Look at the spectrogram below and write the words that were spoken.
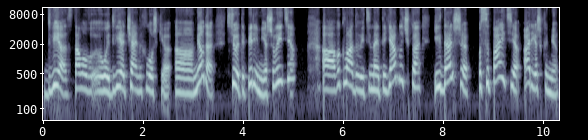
две столовые, ой, две чайных ложки э, меда, все это перемешиваете, а, выкладываете на это яблочко и дальше посыпаете орешками.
